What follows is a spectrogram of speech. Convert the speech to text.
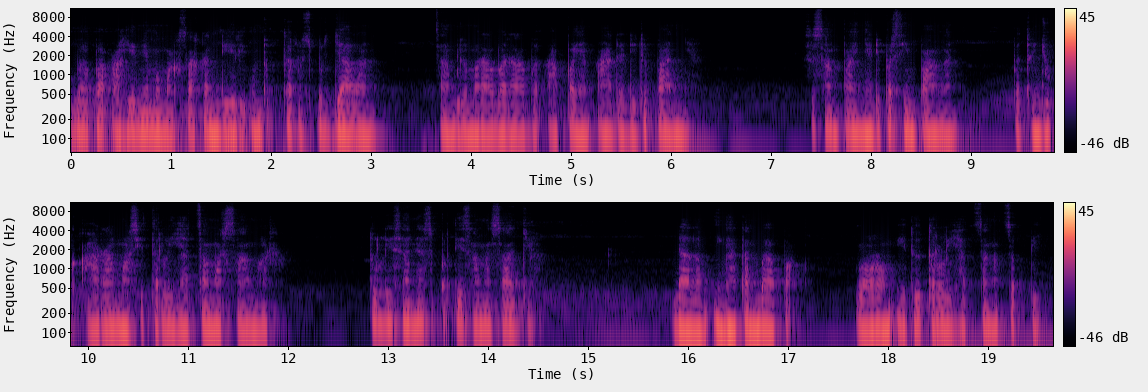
Bapak akhirnya memaksakan diri untuk terus berjalan sambil meraba-raba apa yang ada di depannya. Sesampainya di persimpangan, Petunjuk arah masih terlihat samar-samar. Tulisannya seperti sama saja. Dalam ingatan Bapak, lorong itu terlihat sangat sepi.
